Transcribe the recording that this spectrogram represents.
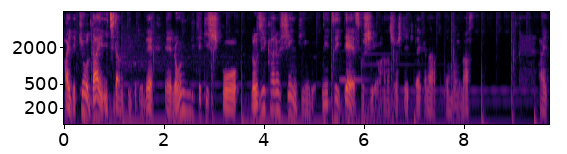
はい。で、今日第1弾ということで、えー、論理的思考、ロジカルシンキングについて少しお話をしていきたいかなと思います。はい。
